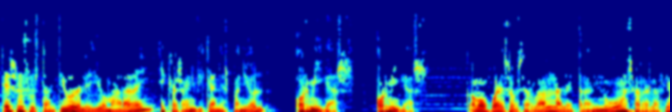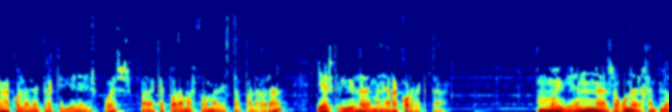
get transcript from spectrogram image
que es un sustantivo del idioma árabe y que significa en español hormigas hormigas. Como puedes observar, la letra Nun se relaciona con la letra que viene después para que podamos formar esta palabra y escribirla de manera correcta. Muy bien, el segundo ejemplo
